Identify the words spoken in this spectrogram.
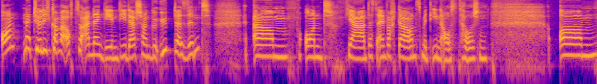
Und natürlich können wir auch zu anderen gehen, die da schon geübter sind ähm, und ja, das einfach da uns mit ihnen austauschen. Ähm,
